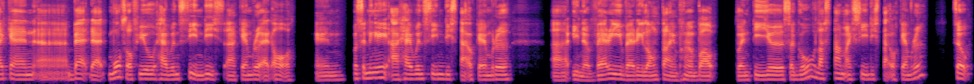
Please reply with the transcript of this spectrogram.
I can uh, bet that most of you haven't seen this uh, camera at all. And personally, I haven't seen this type of camera uh, in a very, very long time, about 20 years ago, last time I see this type of camera. So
